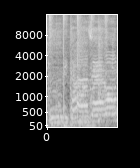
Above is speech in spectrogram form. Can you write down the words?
海風を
